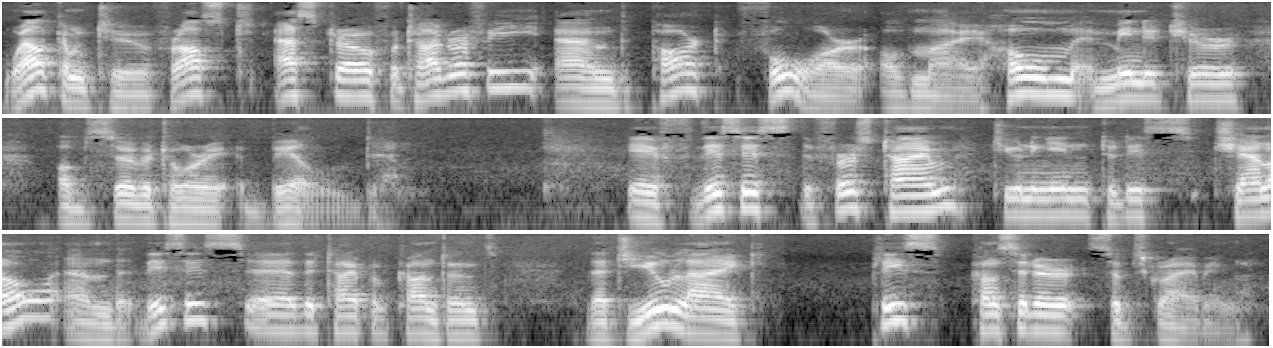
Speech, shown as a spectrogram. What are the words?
Welcome to Frosth Astrophotography and part 4 of my home miniature observatory build. If this is the first time tuning in to this channel and this is uh, the type of content that you like, please consider subscribing.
